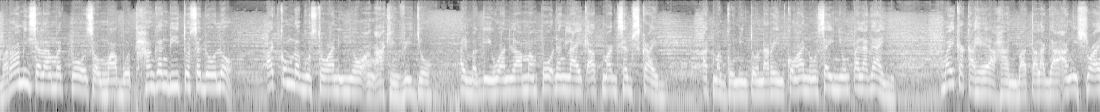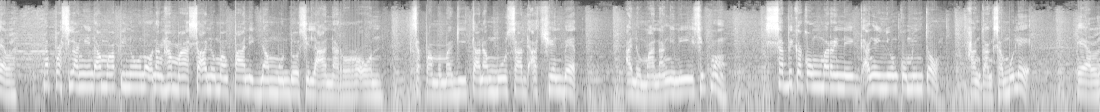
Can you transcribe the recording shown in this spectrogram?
Maraming salamat po sa umabot hanggang dito sa dulo. At kung nagustuhan ninyo ang aking video, ay mag-iwan lamang po ng like at mag-subscribe at magkomento na rin kung ano sa inyong palagay. May kakayahan ba talaga ang Israel na paslangin ang mga pinuno ng Hamas sa anumang panig ng mundo sila naroroon sa pamamagitan ng Mossad at Shin Bet? Ano man ang iniisip mo? Sabi ka kong marinig ang inyong komento. Hanggang sa muli, El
